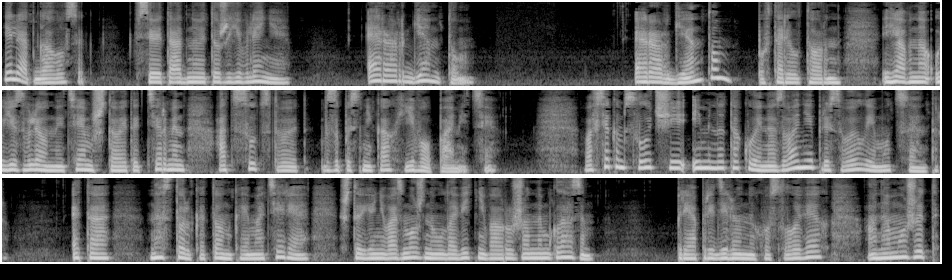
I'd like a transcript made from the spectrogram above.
или отголосок. Все это одно и то же явление. Эраргентум. Эраргентум? повторил Торн, явно уязвленный тем, что этот термин отсутствует в запасниках его памяти. Во всяком случае, именно такое название присвоил ему центр. Это настолько тонкая материя, что ее невозможно уловить невооруженным глазом. При определенных условиях она может,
